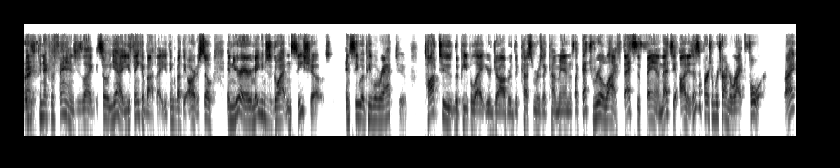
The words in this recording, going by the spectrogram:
right. just connect with fans. He's like, so yeah, you think about that. You think about the artist. So in your area, maybe just go out and see shows and see what people react to. Talk to the people at your job or the customers that come in. It's like that's real life. That's the fan. That's the audience. That's the person we're trying to write for, right?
